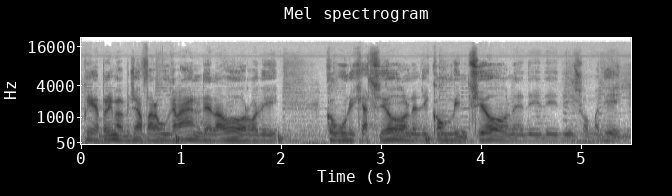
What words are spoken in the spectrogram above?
perché prima bisogna fare un grande lavoro di, comunicazione, di convinzione, di, di- di- insomma, di,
